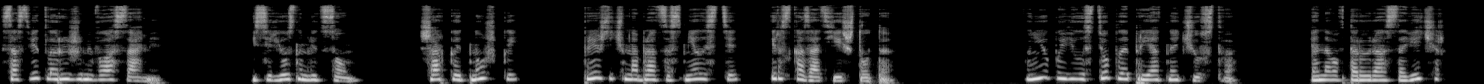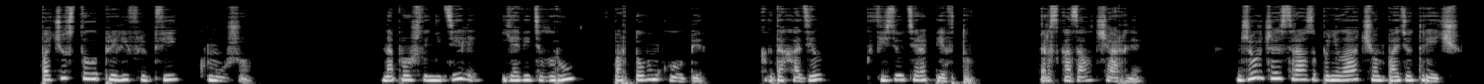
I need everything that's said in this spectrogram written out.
со светло-рыжими волосами и серьезным лицом, шаркает ножкой, прежде чем набраться смелости и рассказать ей что-то. У нее появилось теплое приятное чувство, и она во второй раз за вечер почувствовала прилив любви к мужу. На прошлой неделе я видел Ру в портовом клубе, когда ходил к физиотерапевту, рассказал Чарли. Джорджия сразу поняла, о чем пойдет речь,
